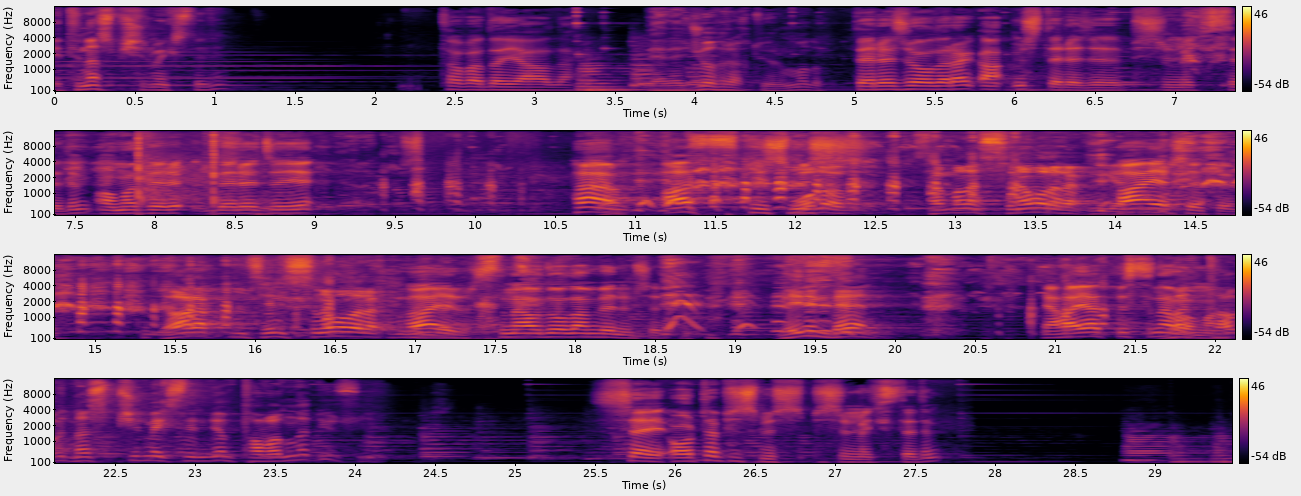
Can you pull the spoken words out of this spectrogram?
Eti nasıl pişirmek istedin? Tavada yağla. Derece olarak diyorum oğlum. Derece olarak 60 derecede pişirmek istedim ama dere- dereceyi... Ha az pişmiş. Oğlum sen bana sınav olarak mı geldin? Hayır şefim. Ya Rabbim seni sınav olarak mı Hayır. gönderdin? Sınavda olan benim şefim. Benim ben. Ya hayat bir sınav Ben ama. tav- nasıl pişirmek istedin diyorum tavanına diyorsun. Şey orta pişmiş pişirmek istedim.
